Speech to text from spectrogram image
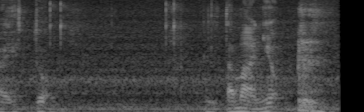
a esto el tamaño.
